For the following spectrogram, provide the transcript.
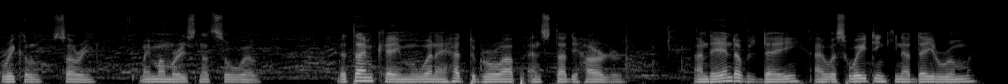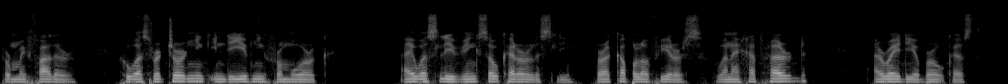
Recall, sorry, my memory is not so well. The time came when I had to grow up and study harder. At the end of the day, I was waiting in a day room for my father, who was returning in the evening from work. I was living so carelessly for a couple of years when I have heard a radio broadcast.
